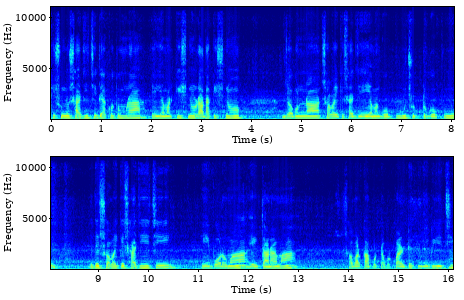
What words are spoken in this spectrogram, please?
কি সুন্দর সাজিয়েছি, দেখো তোমরা। এই আমার কৃষ্ণ রাধা কৃষ্ণ জগন্নাথ, সবাইকে সাজিয়ে, এই আমার গপু, ছোট্ট গপু, এদের সবাইকে সাজিয়েছি। এই বড় মা, এই তারা মা, সবার কাপড় টাপড় পাল্টে পুজো দিয়েছি।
